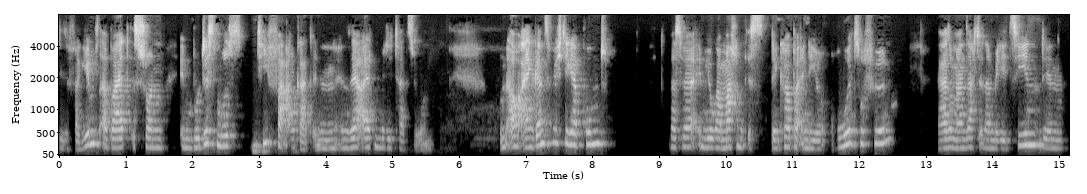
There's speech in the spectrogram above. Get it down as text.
diese Vergebensarbeit ist schon im Buddhismus mhm. tief verankert, in, in sehr alten Meditationen. Und auch ein ganz wichtiger Punkt, was wir im Yoga machen, ist, den Körper in die Ruhe zu führen. Ja, also man sagt in der Medizin, den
